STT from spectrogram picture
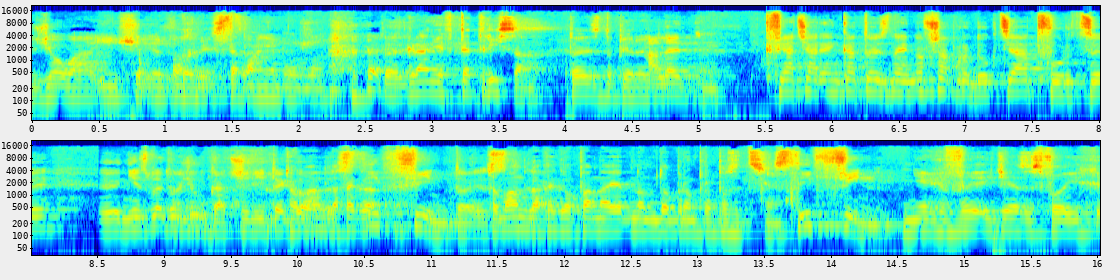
zioła i siejesz w O doniczce. Chryste, Panie Boże. To jest granie w Tetrisa. To jest dopiero... Ale Kwiacia Ręka to jest najnowsza produkcja twórcy Niezłego Ziółka, czyli tego dlatego- Steve Finn to jest. To mam dla tego pana jedną dobrą propozycję. Steve Finn. Niech wyjdzie ze, swoich,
